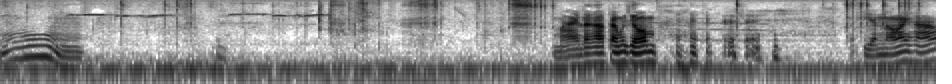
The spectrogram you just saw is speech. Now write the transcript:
อืม ม้แล้วครับท่านผู้ชมตะเพียนน้อยครับ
